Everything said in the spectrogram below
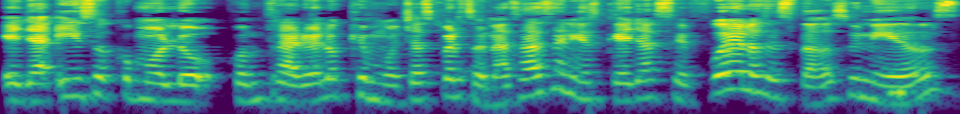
ella hizo como lo contrario a lo que muchas personas hacen y es que ella se fue a los Estados Unidos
